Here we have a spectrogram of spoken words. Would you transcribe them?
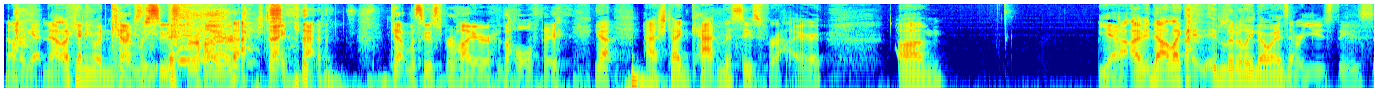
Not like not like anyone cat actually. masseuse for hire. hashtag cat. cat masseuse for hire. The whole thing. Yeah, hashtag cat masseuse for hire. Um. Yeah, I mean, not like it, literally no one has ever used these.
